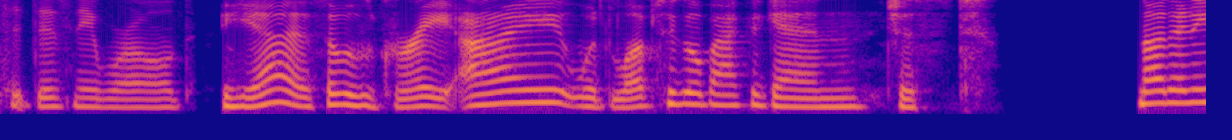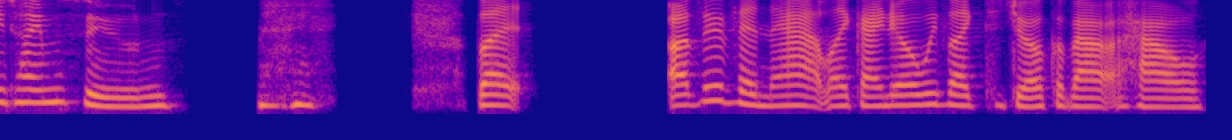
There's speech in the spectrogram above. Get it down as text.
to Disney World. Yes, it was great. I would love to go back again, just not anytime soon. but other than that, like I know we like to joke about how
